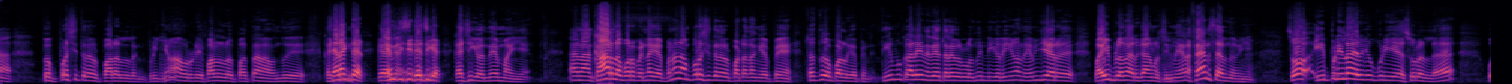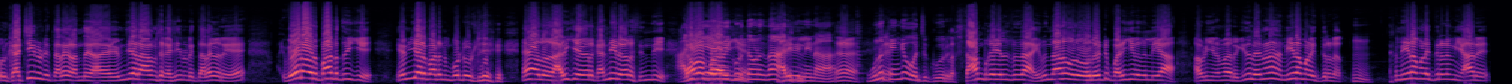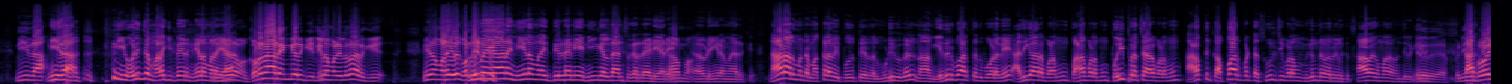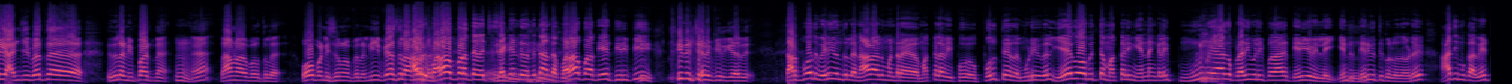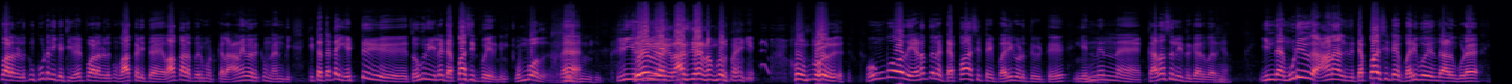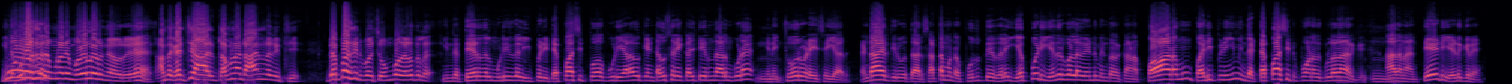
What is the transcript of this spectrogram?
இப்போ புரட்சி தலைவர் பாடல் எனக்கு பிடிக்கும். அவருடைய பாடல்களை பார்த்தா நான் வந்து கட்சிக்கு- Selected. க- நான் காரில் போகிறப்ப என்ன கேட்பேன்னா நான் புரட்சி தலைவர் பாட்டை தான் கேட்பேன் தத்துவ பாடல் கேட்பேன். திமுகலேயே நிறைய தலைவர்கள் வந்து இன்றைக்கி வரைக்கும் அந்த எம்ஜிஆர் வைப்பில் தான் இருக்காங்கன்னு வச்சுக்கோங்க ஏன்னா ஃபேன்ஸாக இருந்தவங்க. ஸோ இப்படிலாம் இருக்கக்கூடிய சூழலில் ஒரு கட்சியினுடைய தலைவர் அந்த எம்ஜிஆர் ஆரம்பித்த கட்சியினுடைய தலைவர் வேற ஒரு பாட்டை தூக்கி எம்ஜிஆர் பாட்டுன்னு போட்டு விட்டு அதுல ஒரு அறிக்கையை வேற கண்ணீரை வேற சிந்தி. கொடுத்தவனுக்கு தான் அறிவு இல்லைனா. உனக்கு எங்க போச்சு கூறு? ஸ்டாம்பு கையெழுத்து தான். இருந்தாலும் ஒரு ஒரு எட்டு படிக்கிறது இல்லையா? அப்படிங்கிற மாதிரி இருக்கு. இதுல என்னன்னா நீலமலை திருடர். நீலமலை திருடன் யாரு? நீதான். நீதான். நீ ஒளிஞ்ச மலைக்கு பேர் நீலமலை. கொடநாடு எங்க இருக்கு? நீலமலையில தான் இருக்கு. நீலமலையில உண்மையான நீலமலை திருடனே நீங்கள் தான் சுகர் டாடியாரே. அப்படிங்கிற மாதிரி இருக்கு. நாடாளுமன்ற மக்களவை பொதுத் தேர்தல் முடிவுகள் நாம் எதிர்பார்த்தது போலவே அதிகார பலமும் பணபலமும் பொய் பிரச்சார பலமும் அறத்துக்கு அப்பாற்பட்ட சூழ்ச்சி பலமும் மிகுந்தவர்களுக்கு சாதகமாக வந்து விட்டது. போய் அஞ்சு பேர்த்த இதுல நிப்பாட்டின அஹ், ராமநாதபுரத்துல. ஓ பன்னீர்செல்வம் நீ பேசலாம்? அவர் பலாப்பழத்தை வச்சு செகண்ட் வந்துட்டு அந்த பலாப்பழத்தையே திருப்பி திணிச்சு அனுப்பியிருக்காரு. தற்போது வெளிவந்துள்ள நாடாளுமன்ற மக்களவை பொ- பொதுத் தேர்தல் முடிவுகள் ஏகோபித்த மக்களின் எண்ணங்களை முழுமையாக பிரதிபலிப்பதாக தெரியவில்லை என்று தெரிவித்துக் கொள்வதோடு அதிமுக வேட்பாளர்களுக்கும் கூட்டணி கட்சி வேட்பாளர்களுக்கும் வாக்களித்த வாக்காளர் பெருமக்கள் அனைவருக்கும் நன்றி. கிட்டத்தட்ட எட்டு தொகுதியில டெபாசிட் போயிருக்கு. ஒன்பது ராசியா நம்பர் ஒன்பது ஒன்பது இடத்துல டெபாசிட்டை பறி கொடுத்து விட்டு என்னென்ன கதை சொல்லிட்டு இருக்காரு பாருங்க. இந்த முடிவு ஆனால் இது டெபாசிட்டே பறி போயிருந்தாலும் கூட இந்த மூணு வருஷத்துக்கு முன்னாடி முதல்ல இருங்க அவரு. அந்த கட்சி தமிழ்நாட்டு ஆளுநர் கட்சி. டெபாசிட் போச்சு ஒன்பது இடத்துல. இந்த தேர்தல் முடிவுகள் இப்படி டெபாசிட் போகக்கூடிய அளவுக்கு என் டவுசரை கழட்டி இருந்தாலும் கூட என்னை சோர்வடைய செய்யாது. ரெண்டாயிரத்தி இருபத்தி ஆறு சட்டமன்ற பொதுத் தேர்தலை எப்படி எதிர்கொள்ள வேண்டும் என்பதற்கான பாடமும் படிப்பினையும் இந்த டெபாசிட் போனதுக்குள்ளதான் இருக்கு. அதை நான் தேடி எடுக்கிறேன்.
